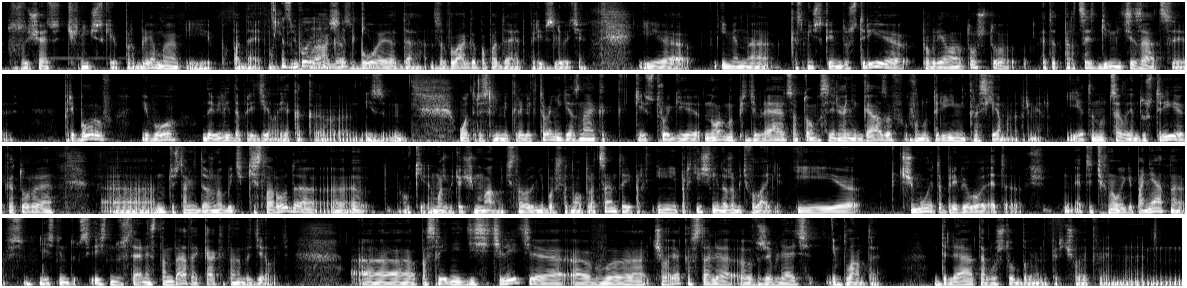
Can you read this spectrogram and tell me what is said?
случаются технические проблемы и попадает может, Сбои, влага, ошибки. сбоя, да, влага попадает при взлете. И э, именно космическая индустрия повлияла на то, что этот процесс герметизации приборов его довели до предела. Я как э, из отрасли микроэлектроники, я знаю, как, какие строгие нормы предъявляются о том содержании газов внутри микросхемы, например. И это ну, целая индустрия, которая... Э, ну, то есть там не должно быть кислорода, э, окей, может быть очень мало кислорода, не больше 1%, и, и практически не должно быть влаги. И к чему это привело? Это, эта технология понятна, есть, есть индустриальные стандарты, как это надо делать. А, последние десятилетия а, в человека стали вживлять импланты для того, чтобы, например, человек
